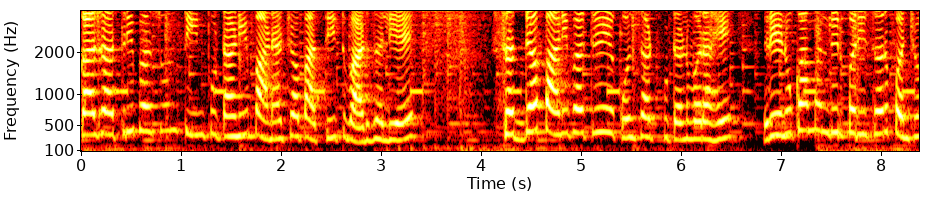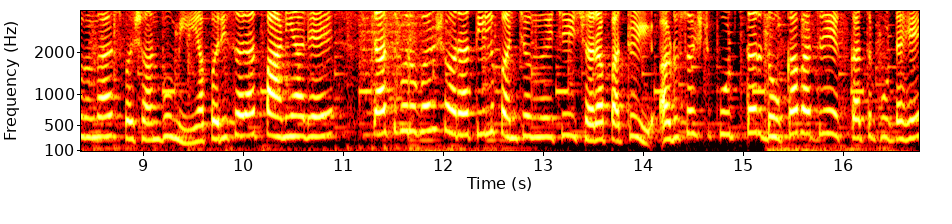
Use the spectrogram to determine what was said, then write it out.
काल रात्रीपासून तीन फुटांनी पाण्याच्या पातळीत वाढ झाली आहे. सध्या पाणी पातळी एकोणसाठ फुटांवर आहे. रेणुका मंदिर परिसर पंचगंगा स्मशानभूमी या परिसरात पाणी आले आहे. त्याचबरोबर शहरातील पंचगंगेची इशारा पातळी अडुसष्ट फूट तर धोका पातळी एकाहत्तर फूट आहे.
